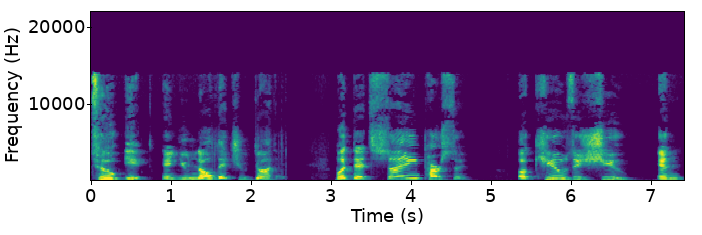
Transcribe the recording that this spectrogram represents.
to it and you know that you done it. But that same person accuses you and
